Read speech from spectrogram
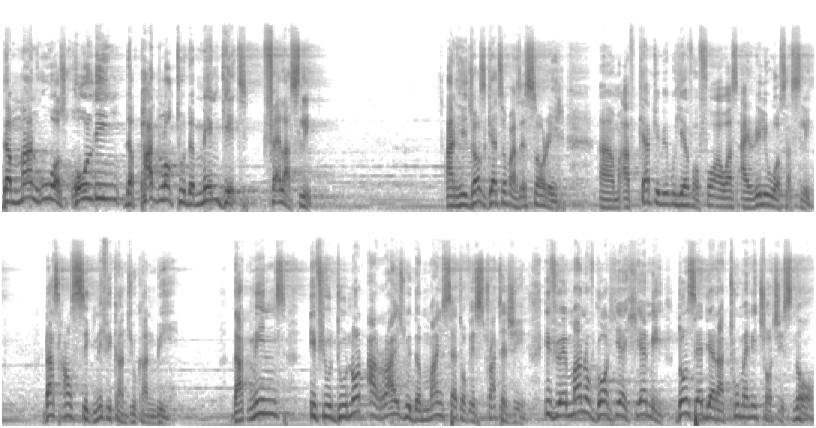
the man who was holding the padlock to the main gate fell asleep. And he just gets up and says, sorry, um, I've kept you people here for four hours. I really was asleep. That's how significant you can be. That means if you do not arise with the mindset of a strategy, if you're a man of God here, hear me. Don't say there are too many churches. No,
